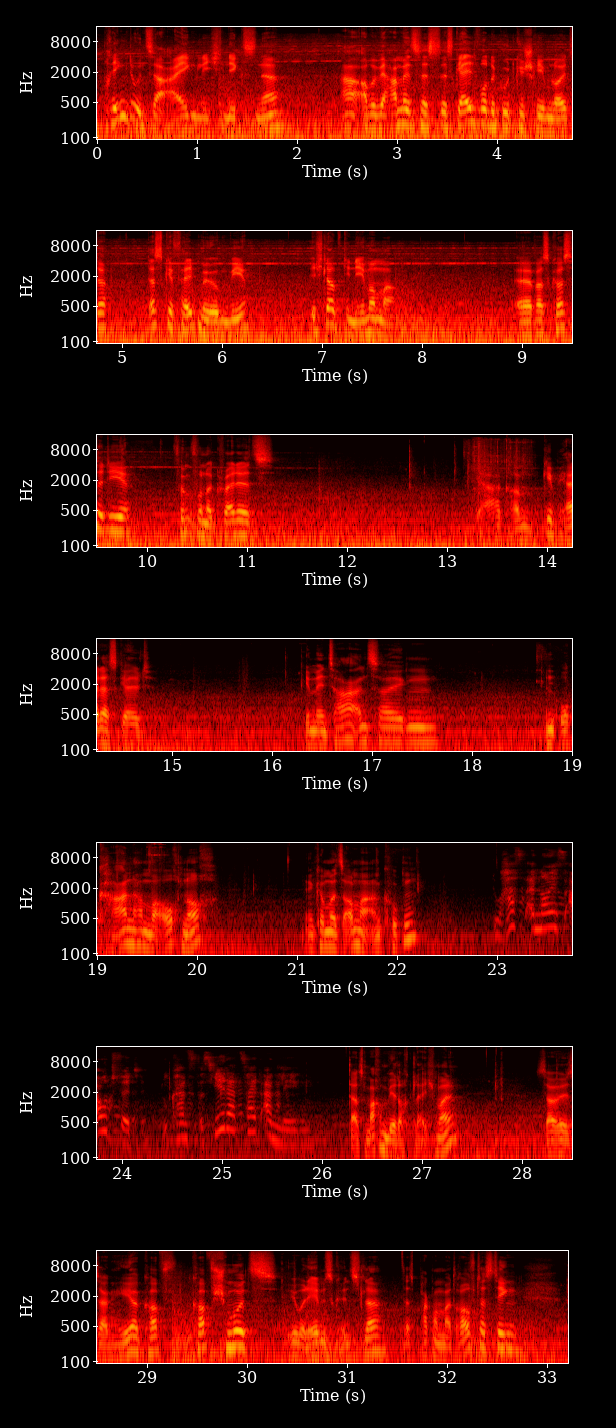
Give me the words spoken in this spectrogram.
Bringt uns ja eigentlich nichts, ne? Ah, aber wir haben jetzt, das, das Geld wurde gut geschrieben, Leute. Das gefällt mir irgendwie. Ich glaube, die nehmen wir mal. Äh, was kostet die? 500 Credits. Ja, komm, gib her das Geld. Inventar anzeigen. Einen Orkan haben wir auch noch. Den können wir uns auch mal angucken. Du hast ein neues Outfit. Du kannst es jederzeit anlegen. Das machen wir doch gleich mal. So, wir sagen hier Kopf, Kopfschmutz, Überlebenskünstler. Das packen wir mal drauf, das Ding.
